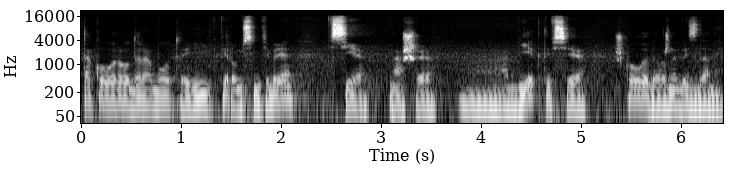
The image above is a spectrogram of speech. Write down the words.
такого рода работы. И к 1 сентября все наши а, объекты, все школы должны быть сданы.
